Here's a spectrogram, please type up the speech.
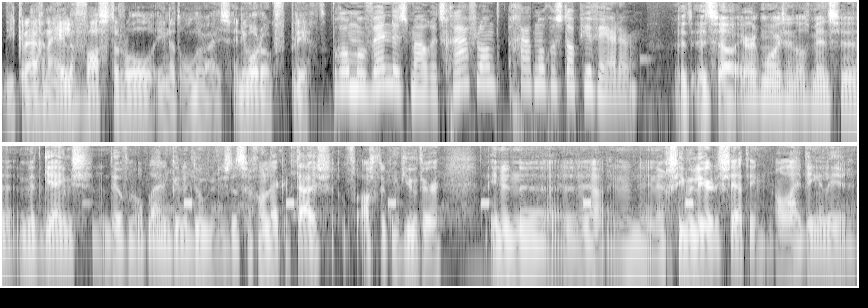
die krijgen een hele vaste rol in het onderwijs. En die worden ook verplicht. Promovendus Maurits Graafland gaat nog een stapje verder. Het, zou erg mooi zijn als mensen met games een deel van de opleiding kunnen doen. Dus dat ze gewoon lekker thuis of achter de computer in een, uh, ja, in een, in een gesimuleerde setting allerlei dingen leren.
